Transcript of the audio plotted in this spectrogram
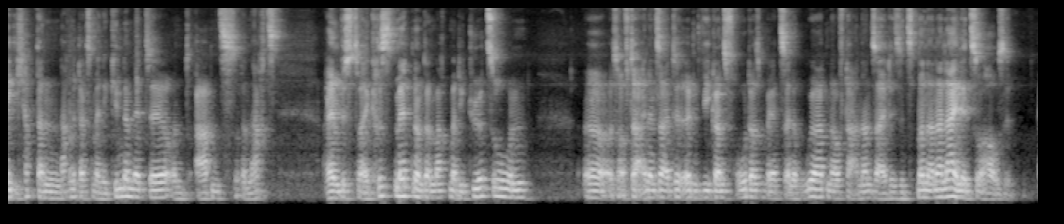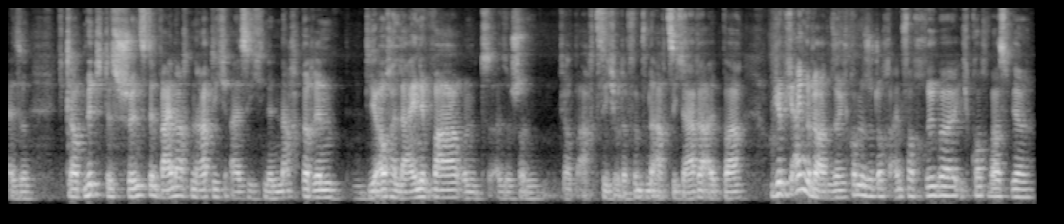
ich habe dann nachmittags meine Kindermette und abends oder nachts ein bis zwei Christmetten und dann macht man die Tür zu und äh, ist auf der einen Seite irgendwie ganz froh, dass man jetzt seine Ruhe hat und auf der anderen Seite sitzt man dann alleine zu Hause. Also ich glaube, mit das schönste Weihnachten hatte ich, als ich eine Nachbarin, die auch alleine war und also schon, ich glaube, 80 oder 85 Jahre alt war. Und die habe ich eingeladen. Sag ich, komme so doch einfach rüber, ich koche was, wir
